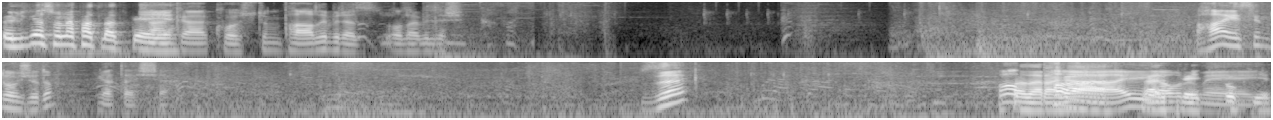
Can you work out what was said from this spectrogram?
Öldükten sonra patlattı E'yi. kanka kostüm pahalı biraz olabilir. Aha Esin dojladım. Yat aşağı. Zık. Bu kadar Hoppa, aga. yavrum ey. Çok iyi.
